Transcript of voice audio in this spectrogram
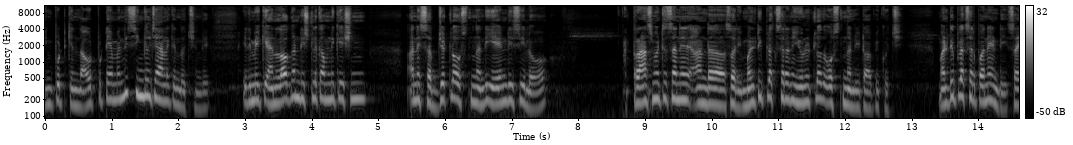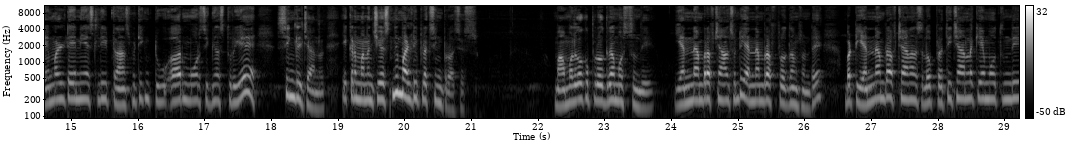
ఇన్పుట్ కింద అవుట్పుట్ ఏమైంది? సింగిల్ ఛానల్ కింద వచ్చింది. ఇది మీకు అనలాగ్ అండ్ డిజిటల్ కమ్యూనికేషన్ అనే సబ్జెక్ట్లో వస్తుందండి. ఏఎన్డీసీలో ట్రాన్స్మిటర్స్ అనే అండ్ uh, సారీ మల్టీప్లెక్సర్ అనే యూనిట్లో వస్తుందండి ఈ టాపిక్ వచ్చి. మల్టీప్లెక్సర్ పని ఏంటి? Simultaneously transmitting two or more signals through a single channel ఇక్కడ మనం చేస్తుంది మల్టీప్లెక్సింగ్ ప్రాసెస్ మామూలుగా ఒక ప్రోగ్రామ్ వస్తుంది. ఎన్ నెంబర్ ఆఫ్ ఛానల్స్ ఉంటే ఎన్ నెంబర్ ఆఫ్ ప్రోగ్రామ్స్ ఉంటాయి బట్ ఎన్ నెంబర్ ఆఫ్ ఛానల్స్లో ప్రతి ఛానల్కి ఏమవుతుంది?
